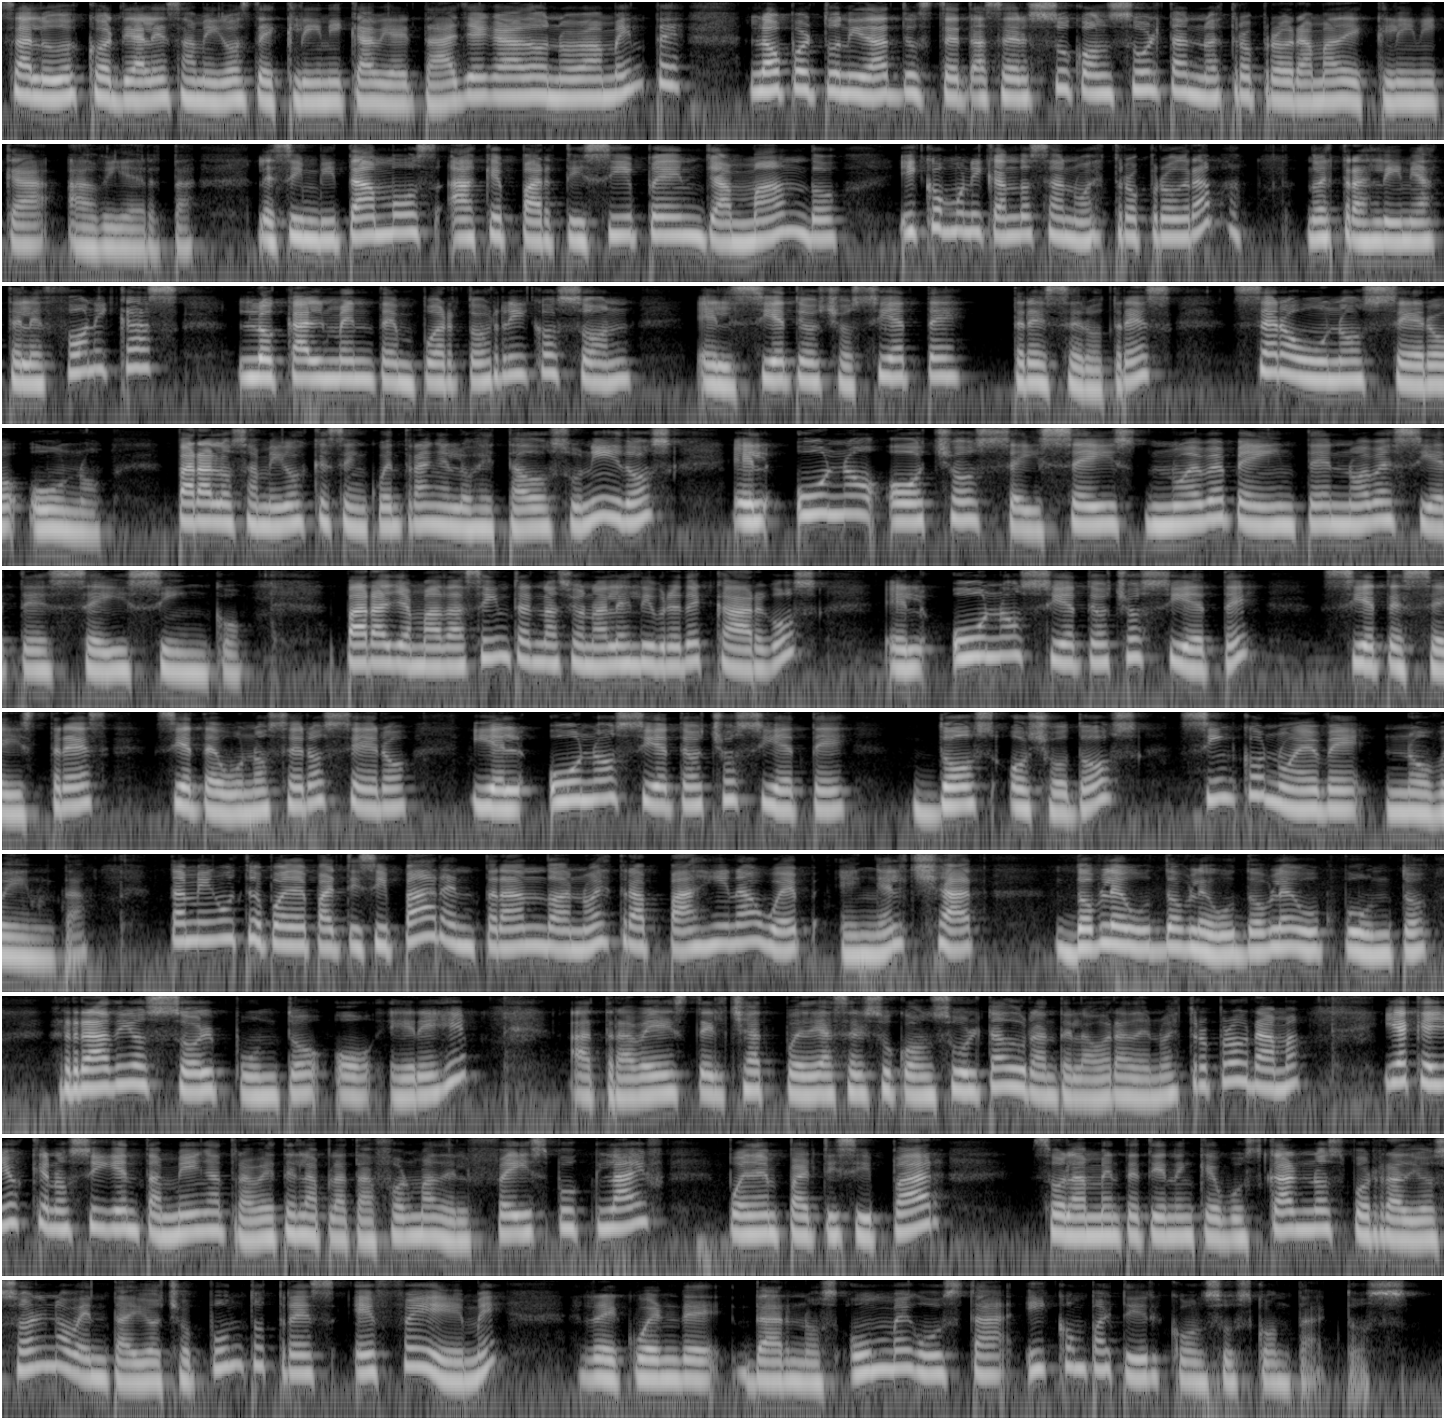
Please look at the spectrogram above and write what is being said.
Saludos cordiales amigos de Clínica Abierta. Ha llegado nuevamente la oportunidad de usted hacer su consulta en nuestro programa de Clínica Abierta. Les invitamos a que participen llamando y comunicándose a nuestro programa. Nuestras líneas telefónicas localmente en Puerto Rico son el 787-303-0101 para los amigos que se encuentran en los Estados Unidos, el 1-866-920-9765. Para llamadas internacionales libre de cargos, el 1787-763-7100 y el 1787-282-5990. También usted puede participar entrando a nuestra página web en el chat www radiosol.org. A través del chat puede hacer su consulta durante la hora de nuestro programa y aquellos que nos siguen también a través de la plataforma del Facebook Live pueden participar. Solamente tienen que buscarnos por Radiosol 98.3 FM. Recuerde darnos un me gusta y compartir con sus contactos.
